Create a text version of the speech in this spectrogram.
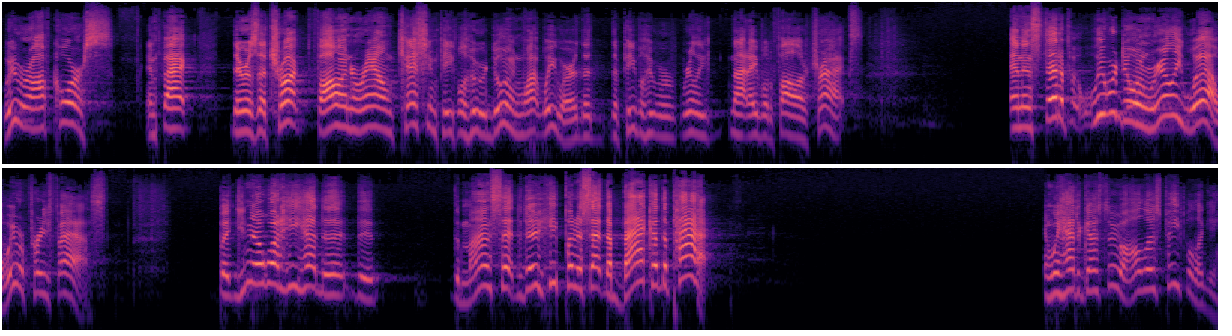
We were off course. In fact, there was a truck following around catching people who were doing what we were, the, the people who were really not able to follow tracks. And instead of, we were doing really well. We were pretty fast. But you know what he had the, the, the mindset to do? He put us at the back of the pack. And we had to go through all those people again.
